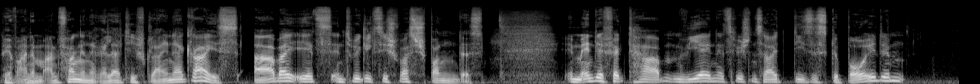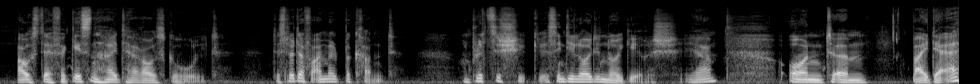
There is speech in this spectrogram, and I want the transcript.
Wir waren am Anfang ein relativ kleiner Kreis, aber jetzt entwickelt sich was Spannendes. Im Endeffekt haben wir in der Zwischenzeit dieses Gebäude aus der Vergessenheit herausgeholt das wird auf einmal bekannt. Und plötzlich sind die Leute neugierig. Ja? Und ähm, bei, der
